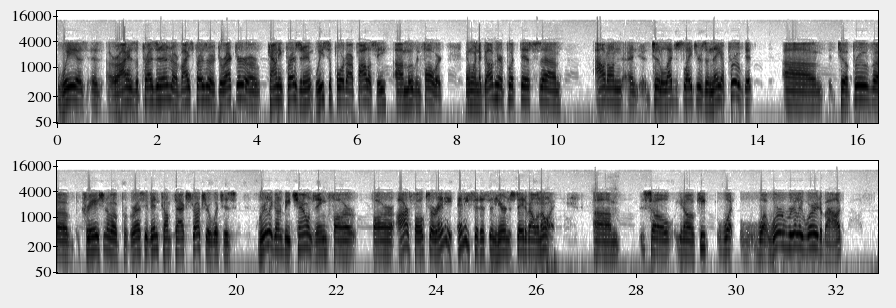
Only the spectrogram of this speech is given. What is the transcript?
we as, as or I as a president or vice president or director or county president, we support our policy uh, moving forward. And when the governor put this um, out on to the legislatures and they approved it um, to approve uh, creation of a progressive income tax structure, which is really going to be challenging for for our folks or any any citizen here in the state of Illinois. Um, so you know, keep what what we're really worried about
